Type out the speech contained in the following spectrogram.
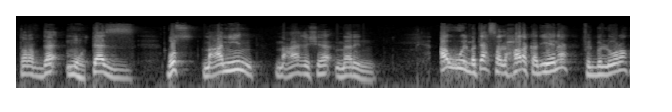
الطرف ده مهتز. بص مع مين؟ مع غشاء مرن. أول ما تحصل الحركة دي هنا في البلورة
